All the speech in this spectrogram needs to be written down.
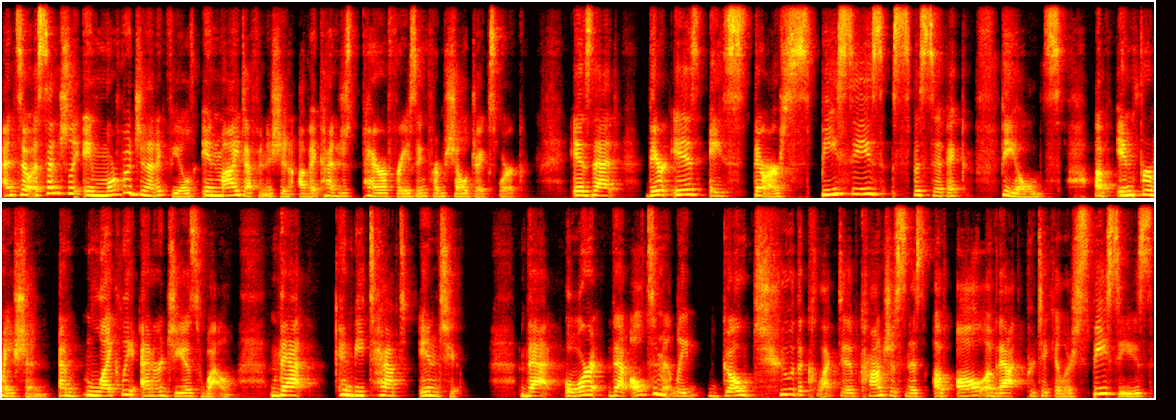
And so essentially a morphogenetic field, in my definition of it, kind of just paraphrasing from Sheldrake's work, is that there is a there are species specific fields of information and likely energy as well that can be tapped into that or that ultimately go to the collective consciousness of all of that particular species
